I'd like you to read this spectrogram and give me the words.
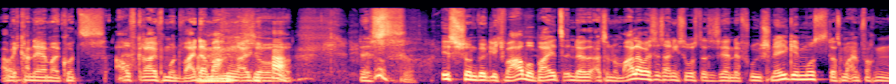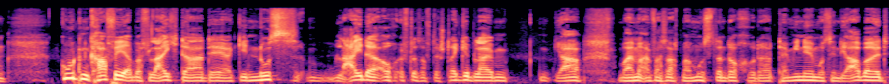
Aber ich kann da ja mal kurz aufgreifen und weitermachen. Also das ist schon wirklich wahr, wobei jetzt in der, also normalerweise ist es eigentlich so, dass es ja in der Früh schnell gehen muss, dass man einfach einen guten Kaffee, aber vielleicht da der Genuss leider auch öfters auf der Strecke bleiben. Ja, weil man einfach sagt, man muss dann doch oder Termine, muss in die Arbeit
